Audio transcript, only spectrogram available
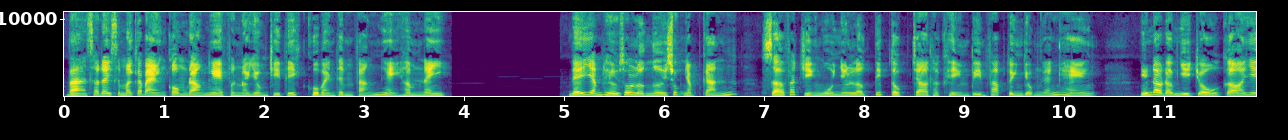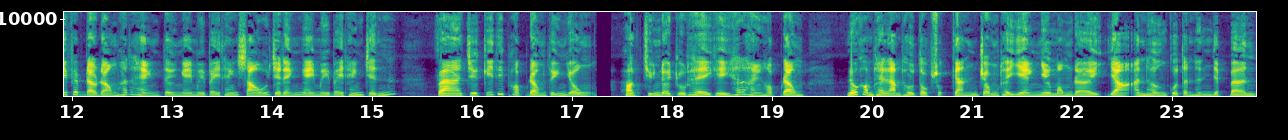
Và sau đây xin mời các bạn cùng đón nghe phần nội dung chi tiết của bản tin vắn ngày hôm nay. Để giảm thiểu số lượng người xuất nhập cảnh, Sở Phát triển Nguồn Nhân lực tiếp tục cho thực hiện biện pháp tuyển dụng ngắn hạn. Những lao động di trú có giấy phép lao động hết hạn từ ngày 17 tháng 6 cho đến ngày 17 tháng 9 và chưa ký tiếp hợp đồng tuyển dụng hoặc chuyển đổi chủ thuê khi hết hạn hợp đồng nếu không thể làm thủ tục xuất cảnh trong thời gian như mong đợi do ảnh hưởng của tình hình dịch bệnh.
